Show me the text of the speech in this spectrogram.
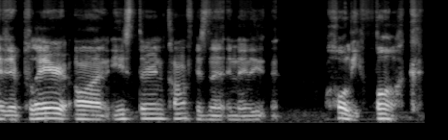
Is a player on Eastern Conference? Is the in the holy fuck?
